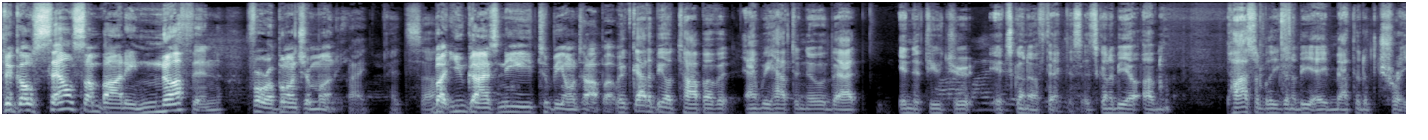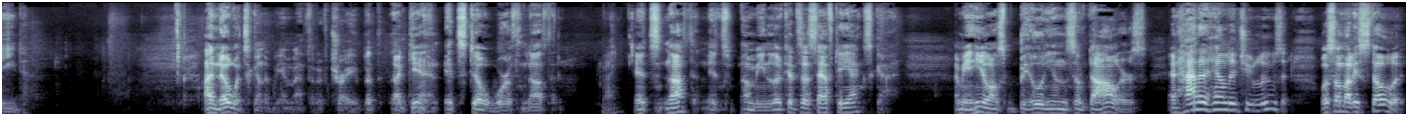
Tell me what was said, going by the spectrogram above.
to go sell somebody nothing for a bunch of money. Right. It's uh, But you guys need to be on top of it. we've got to be on top of it, and we have to know that in the future it's going to affect us. It's going to be a, a possibly going to be a method of trade. I know it's going to be a method of trade, but again, it's still worth nothing. Right. It's nothing. It's. I mean, look at this FTX guy. I mean, he lost billions of dollars. And how the hell did you lose it? Well, somebody stole it.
